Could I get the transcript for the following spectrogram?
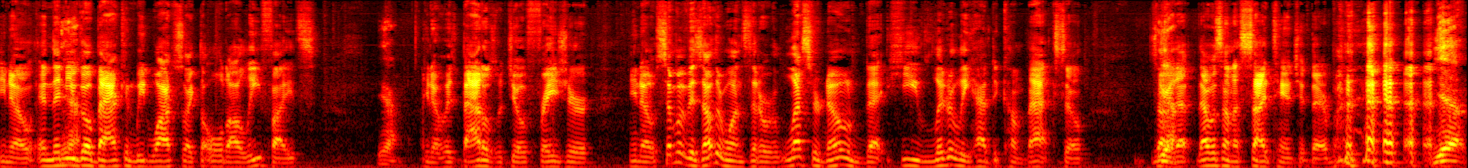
you know, and then Yeah. you go back and we'd watch like the old Ali fights, yeah you know, his battles with Joe Frazier, you know, some of his other ones that are lesser known that he literally had to come back. So, sorry, Yeah. that, that was on a side tangent there, but Yeah,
